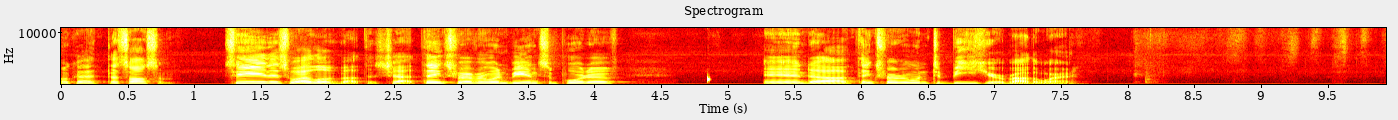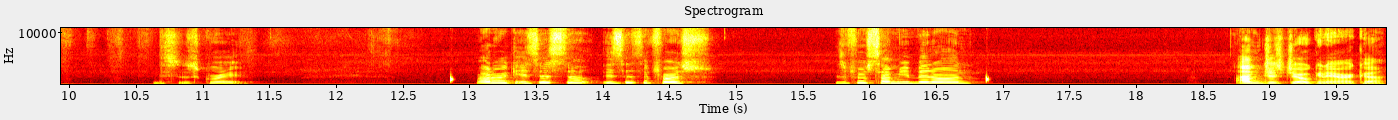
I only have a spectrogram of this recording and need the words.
Okay, that's awesome. See, this is what I love about this chat. Thanks for everyone being supportive. And uh, thanks for everyone to be here, by the way. This is great. Roderick, is this the is this the first is the first time you've been on? I'm just joking, Erica.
